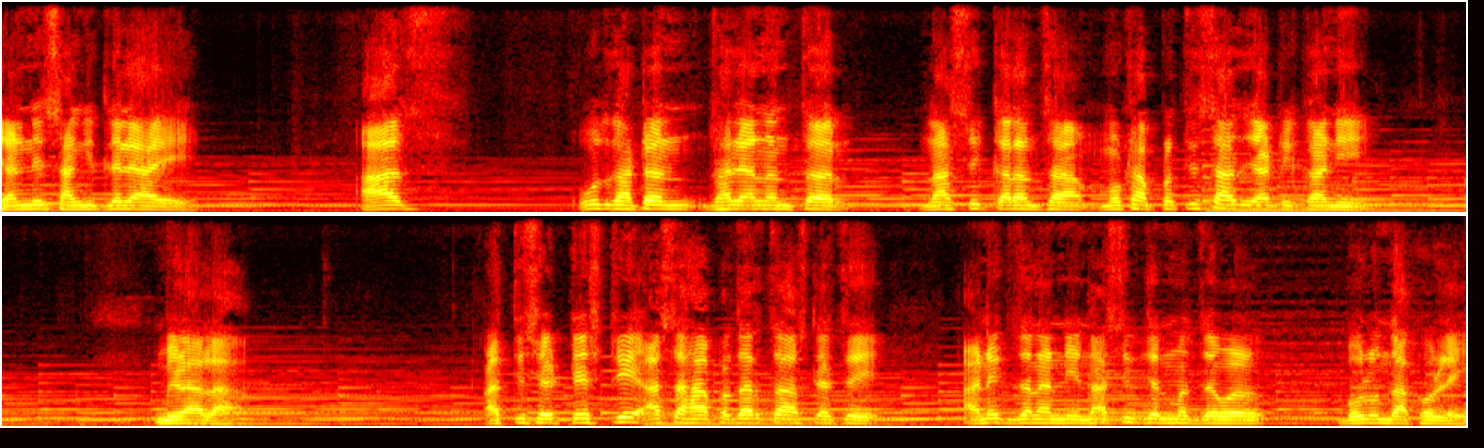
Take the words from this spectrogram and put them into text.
यांनी सांगितलेले आहे. आज उद्घाटन झाल्यानंतर नाशिककरांचा मोठा प्रतिसाद या ठिकाणी मिळाला. अतिशय टेस्टी असा हा पदार्थ असल्याचे अनेक जणांनी नाशिक जन्मजवळ बोलून दाखवले.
